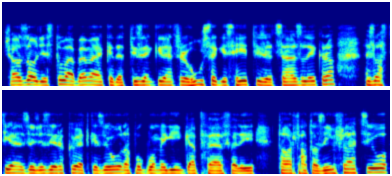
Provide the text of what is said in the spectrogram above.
és azzal, hogy ez tovább emelkedett 19-ről 20,7%-ra, ez azt jelzi, hogy azért a következő hónapokban még inkább felfelé tarthat az infláció.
